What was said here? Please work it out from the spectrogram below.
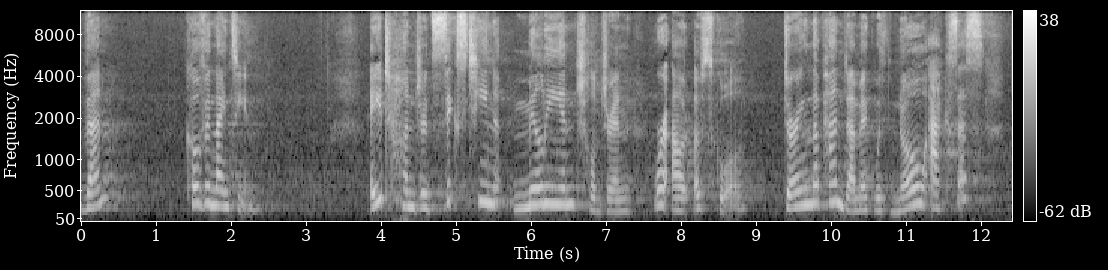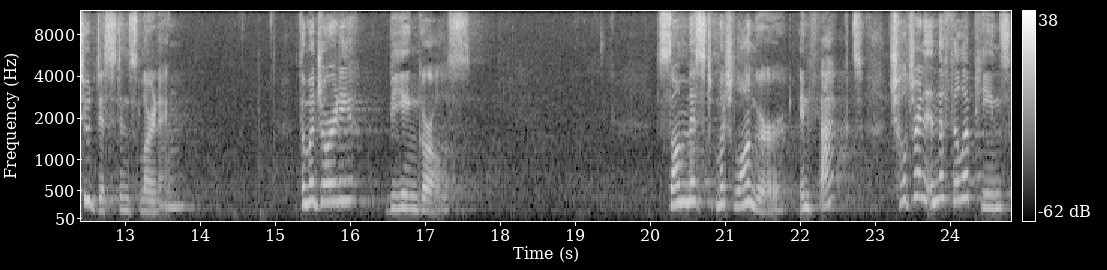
Then, COVID-19. 816 million children were out of school during the pandemic with no access to distance learning. The majority being girls. Some missed much longer. In fact, children in the Philippines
